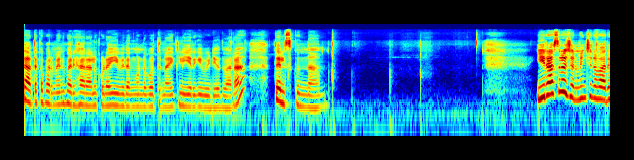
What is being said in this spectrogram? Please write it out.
జాతకపరమైన పరిహారాలు కూడా ఈ విధంగా ఉండబోతున్నాయి క్లియర్గా వీడియో ద్వారా తెలుసుకుందాం. ఈ రాశిలో జన్మించిన వారు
